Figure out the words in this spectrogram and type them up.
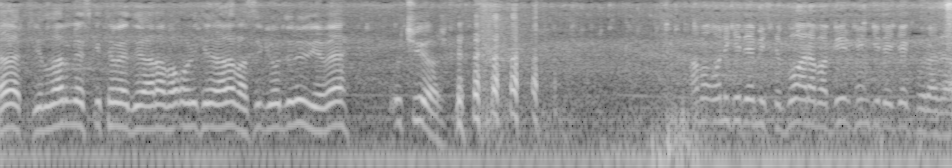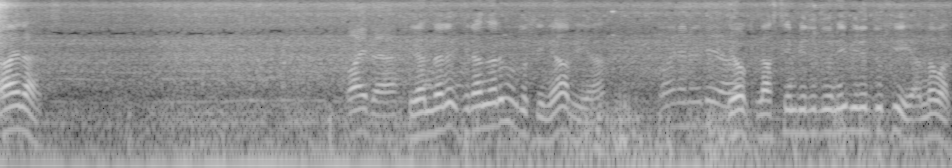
Evet yılların eskitemediği araba 12'nin arabası gördüğünüz gibi uçuyor. Ama 12 demişti. Bu araba bir gün gidecek burada. Aynen. Vay be. Frenleri, frenleri mi dursun ya abi ya? Aynen öyle ya. Yok lastiğin biri dönüyor biri duruyor anlamadım.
